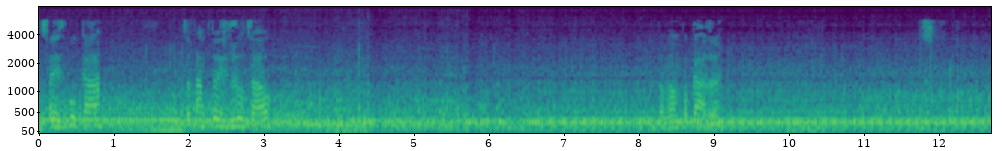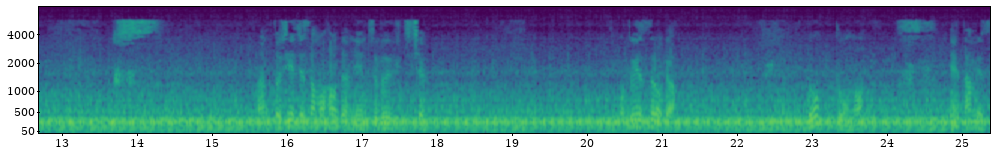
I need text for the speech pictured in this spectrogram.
z Facebooka, co tam ktoś wrzucał, to wam pokażę. Tam ktoś jedzie samochodem, nie wiem czy wy widzicie. Tu jest droga. Tu? Tu, no. Nie, tam jest...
